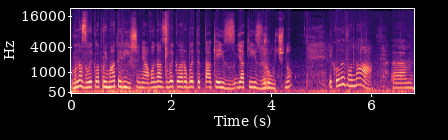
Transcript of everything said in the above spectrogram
вона звикла приймати рішення, вона звикла робити так, як їй з- як їй зручно. І коли вона ем,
